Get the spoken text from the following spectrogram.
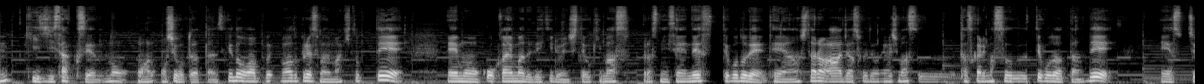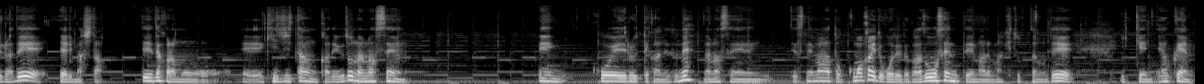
ん？記事作成のお仕事だったんですけど、ワードプレスまで巻き取って、えもう公開までできるようにしておきます。プラス2000円です。ってことで提案したら、ああ、じゃあそれでお願いします。助かります。ってことだったんで、えーそちらでやりました。で、だからもう、えー記事単価で言うと7000円超えるって感じですね。7000ですね。まあ、あと細かいところで言うと画像選定まで巻き取ったので、1件200円、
